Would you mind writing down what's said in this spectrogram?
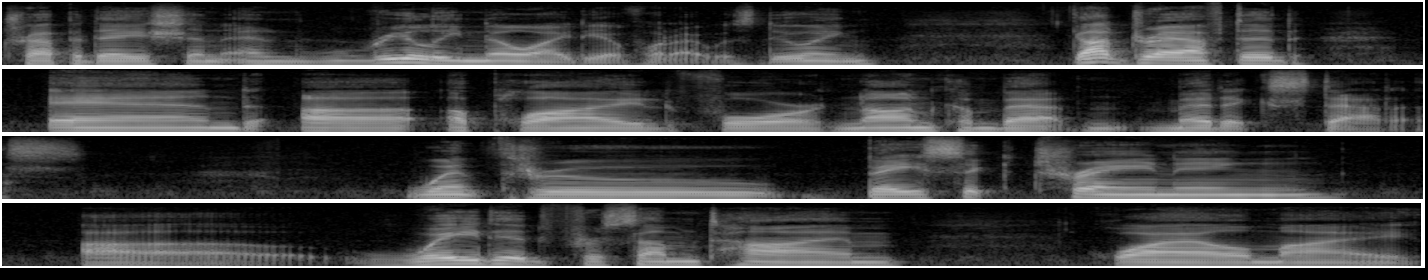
trepidation and really no idea of what I was doing, got drafted, and uh, applied for non-combatant medic status. Went through basic training, uh, waited for some time while my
